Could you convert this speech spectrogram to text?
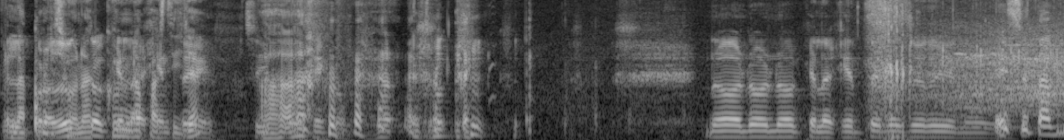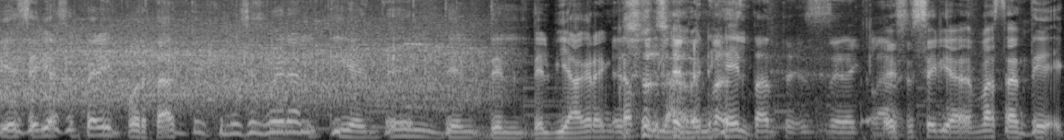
la persona con la, pastilla. Sí. No, no, no, que la gente no se ríe. Eso también sería súper importante, que no se muera el cliente del, del, del, Viagra encapsulado en gel. Eso sería clave. Eso sería bastante,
